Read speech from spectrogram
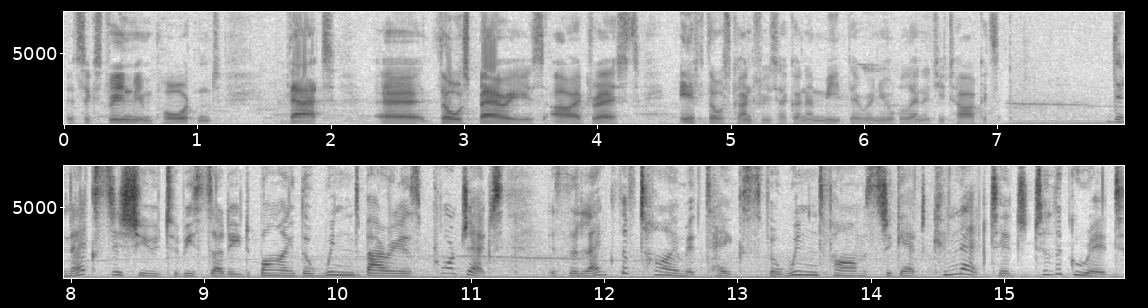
It's extremely important that uh, those barriers are addressed if those countries are going to meet their renewable energy targets. The next issue to be studied by the Wind Barriers project is the length of time it takes for wind farms to get connected to the grid.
